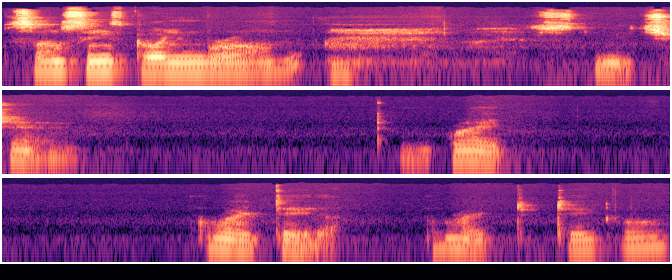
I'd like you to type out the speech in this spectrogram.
Something's going wrong. Let me check. Write, write data, write table,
